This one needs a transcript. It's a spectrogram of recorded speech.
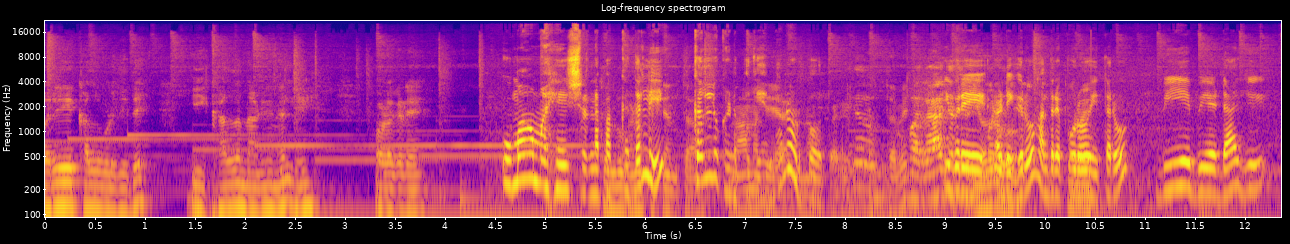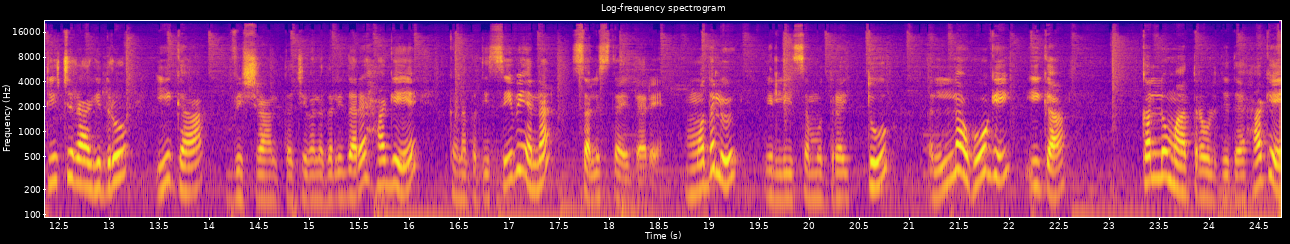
ಬರೀ ಕಲ್ಲು ಉಳಿದಿದೆ. ಈ ಕಲ್ಲು ನಡುವಿನಲ್ಲಿ ಒಳಗಡೆ ಉಮಾಮಹೇಶ್ವರನ ಮಹೇಶ್ವರನ ಪಕ್ಕದಲ್ಲಿ ಕಲ್ಲು ಗಣಪತಿಯನ್ನು ನೋಡ್ಬೋದು. ಇವರೇ ಅಡಿಗರು ಅಂದರೆ ಪುರೋಹಿತರು ಬಿ ಎ ಬಿ ಎಡ್ ಆಗಿ ಟೀಚರ್ ಆಗಿದ್ರು. ಈಗ ವಿಶ್ರಾಂತ ಜೀವನದಲ್ಲಿದ್ದಾರೆ. ಹಾಗೆಯೇ ಗಣಪತಿ ಸೇವೆಯನ್ನು ಸಲ್ಲಿಸ್ತಾ ಇದ್ದಾರೆ. ಮೊದಲು ಇಲ್ಲಿ ಸಮುದ್ರ ಇತ್ತು. ಎಲ್ಲ ಹೋಗಿ ಈಗ ಕಲ್ಲು ಮಾತ್ರ ಉಳಿದಿದೆ. ಹಾಗೆ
